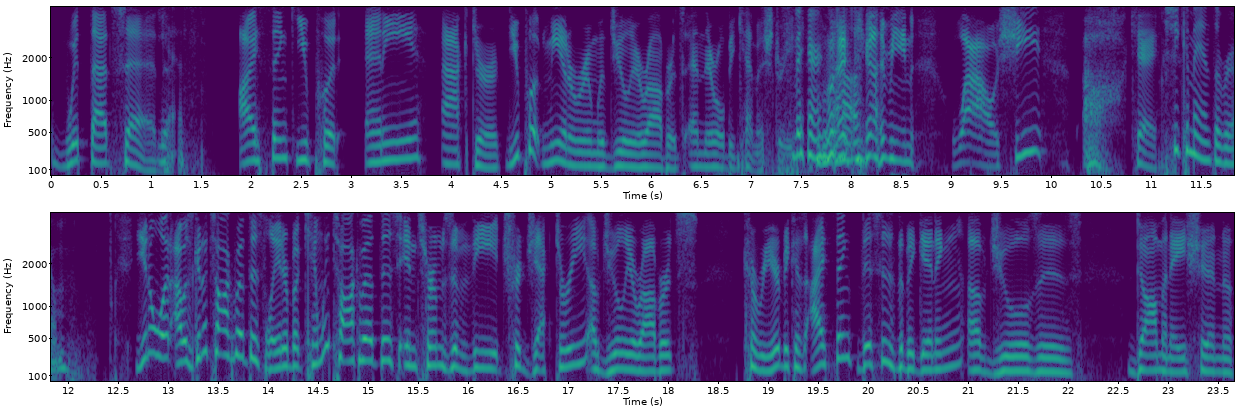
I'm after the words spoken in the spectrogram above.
With that said, Yes. I think you put any actor, you put me in a room with Julia Roberts, and there will be chemistry. Fair like, enough. I mean, wow, she. Oh, okay. She commands a room. You know what? I was going to talk about this later, but can we talk about this in terms of the trajectory of Julia Roberts' career? Because I think this is the beginning of Jules's domination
